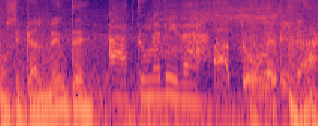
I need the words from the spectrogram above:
Musicalmente, A tu medida. a tu medida.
